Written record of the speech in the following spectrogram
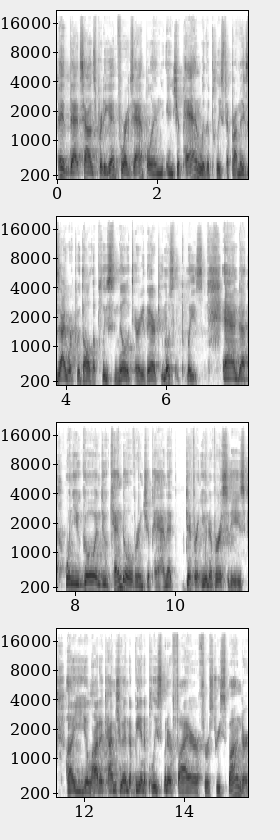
That sounds pretty good. For example, in, in Japan with the police department, because I worked with all the police and military there too, mostly police. And uh, when you go and do kendo over in Japan at different universities, uh, you, a lot of times you end up being a policeman or fire or first responder.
